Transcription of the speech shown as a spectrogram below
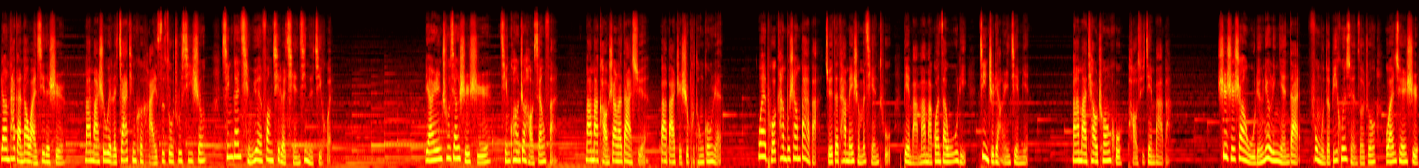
让他感到惋惜的是，妈妈是为了家庭和孩子做出牺牲，心甘情愿放弃了前进的机会。”两人初相识时，情况正好相反。妈妈考上了大学，爸爸只是普通工人。外婆看不上爸爸，觉得他没什么前途，便把妈妈关在屋里，禁止两人见面。妈妈跳窗户跑去见爸爸。事实上，五零六零年代，父母的逼婚选择中，完全是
